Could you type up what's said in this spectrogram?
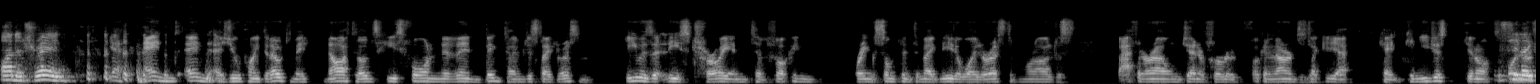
on a train. yeah, and and as you pointed out to me, not Tubbs, he's phoning it in big time, just like the rest of them. He was at least trying to fucking bring something to Magneto while the rest of them were all just faffing around. Jennifer fucking Lawrence is like, yeah, can can you just you know, See, like,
